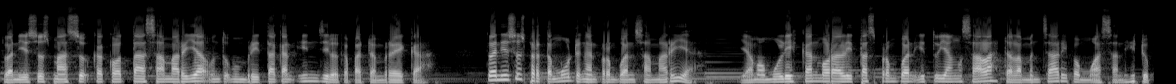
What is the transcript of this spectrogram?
Tuhan Yesus masuk ke kota Samaria untuk memberitakan Injil kepada mereka. Tuhan Yesus bertemu dengan perempuan Samaria yang memulihkan moralitas perempuan itu yang salah dalam mencari pemuasan hidup.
